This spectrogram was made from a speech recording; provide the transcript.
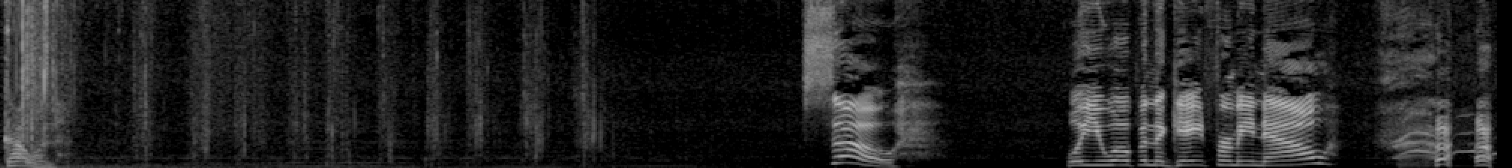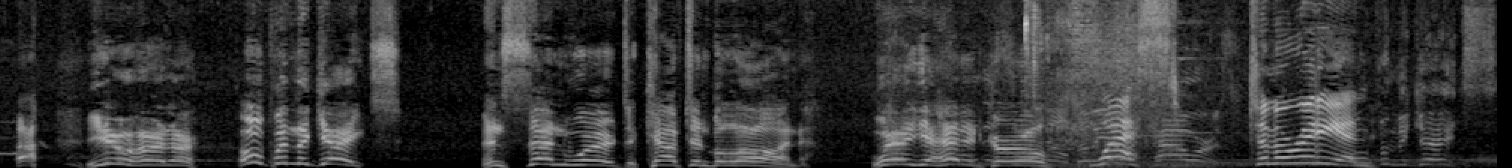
Got one. So, will you open the gate for me now? You heard her! Open the gates! And send word to Captain Ballahn! Where are you headed, girl? West! To Meridian! Open the gates!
